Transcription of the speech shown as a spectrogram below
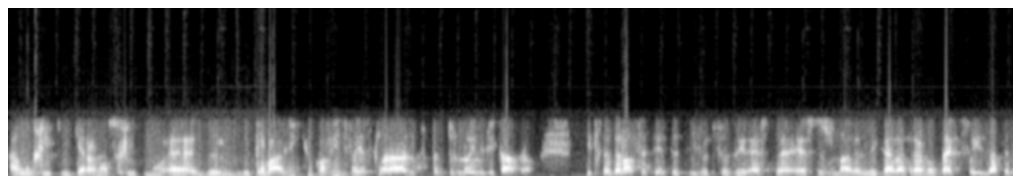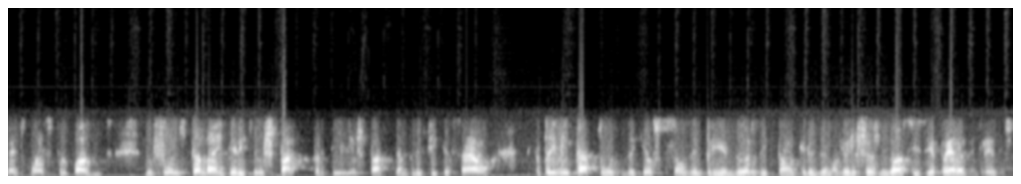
a um ritmo que era o nosso ritmo uh, de, de trabalho e que o Covid veio acelerar e, portanto, tornou inevitável. E, portanto, a nossa tentativa de fazer esta, esta jornada dedicada à Travel Tech foi exatamente com esse propósito. No fundo, também ter aqui um espaço de partilha, um espaço de amplificação que permita a todos, aqueles que são os empreendedores e que estão a querer desenvolver os seus negócios e apoiar as empresas.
